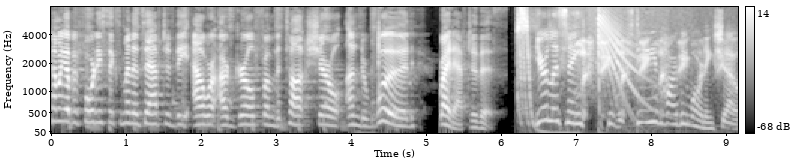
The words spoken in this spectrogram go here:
Coming up at 46 minutes after the hour, our girl from the talk, Sheryl Underwood, right after this. You're listening to the Steve Harvey Morning Show.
